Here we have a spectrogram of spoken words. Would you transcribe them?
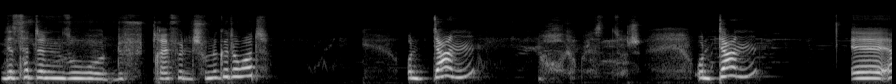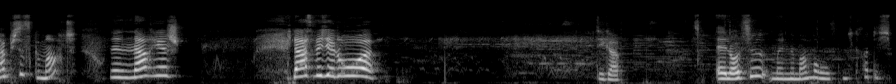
Das hat dann so eine Dreiviertelstunde gedauert. Und dann. Oh, Junge, das ist ein Search. Und dann äh, habe ich das gemacht. Und dann nachher. Lass mich in Ruhe! Digga. Ey, Leute, meine Mama ruft mich gerade. Ich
